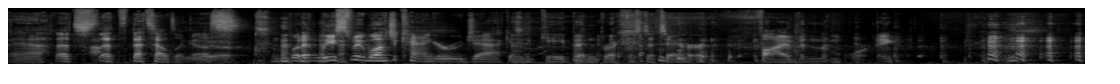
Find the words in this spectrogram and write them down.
yeah, that's ah. that's that sounds like us. but at least we watch Kangaroo Jack and the Gay Ben Breakfast of Terror. Five in the morning.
